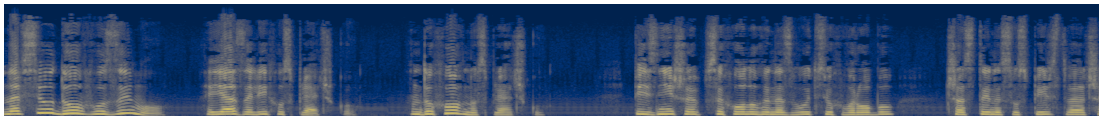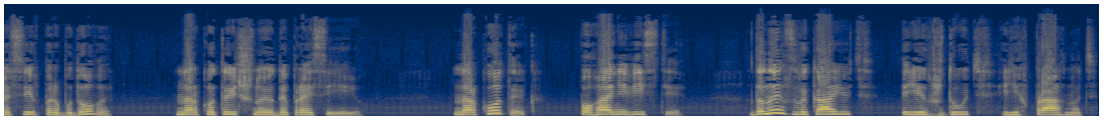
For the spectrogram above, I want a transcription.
На всю довгу зиму я заліг у сплячку, духовну сплячку. Пізніше психологи назвуть цю хворобу частини суспільства часів перебудови наркотичною депресією. Наркотик погані вісті, до них звикають, їх ждуть, їх прагнуть.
